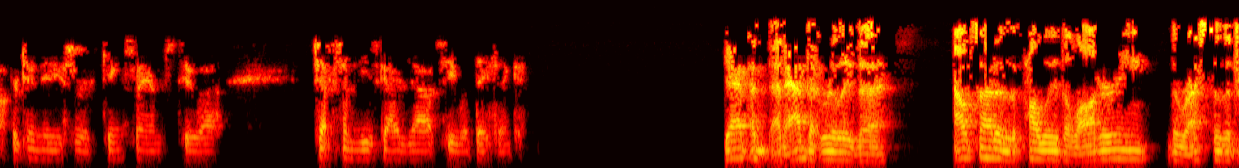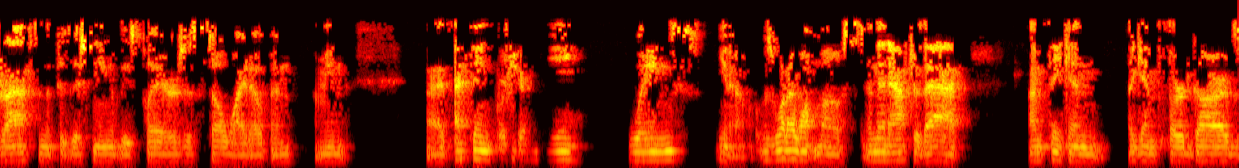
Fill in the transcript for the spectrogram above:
opportunities for Kings fans to uh, check some of these guys out, see what they think. Yeah, I'd, I'd add that really the outside of the probably the lottery, the rest of the draft and the positioning of these players is still wide open. I mean, I, I think for sure. the wings, you know, was what I want most, and then after that, I'm thinking again third guards,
